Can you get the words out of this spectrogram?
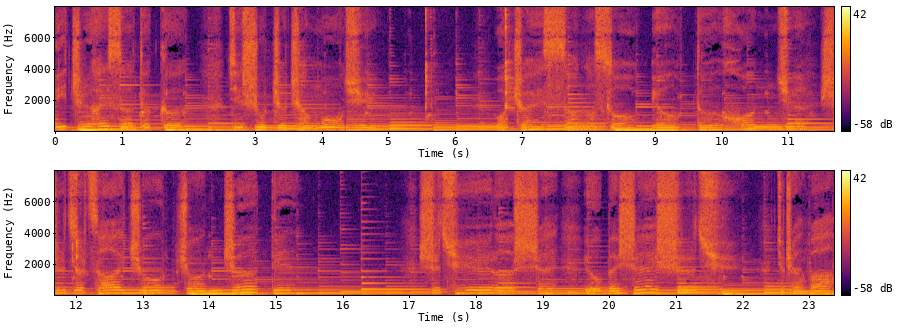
一支黑色的歌结束这场默剧我吹散了所有的幻觉使劲踩住转折点失去了谁，又被谁失去？就这样吧，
